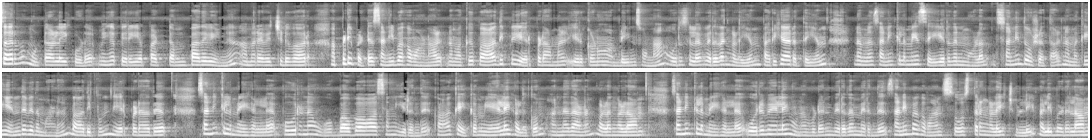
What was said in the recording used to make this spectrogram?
சர்வ முட்டாளை கூட மிகப்பெரிய பட்டம் பதவின்னு அமர வச்சிடுவார். அப்படிப்பட்ட சனி பகவானால் நமக்கு பாதிப்பு ஏற்படாமல் இருக்கணும் அப்படின்னு சொன்னால் ஒரு சில விரதங்களையும் பரிகாரத்தையும் நம்ம சனிக்கிழமை செய்கிறதன் மூலம் சனி தோஷத்தால் நமக்கு எந்த விதமான பாதிப்பும் ஏற்படாது. சனிக்கிழமைகளில் பூரண உபவாசம் இருந்து காக்கைக்கும் ஏழைகளுக்கும் அன்னதானம் வழங்கலாம். சனிக்கிழமைகளில் ஒருவேளை உணவுடன் விரதம் இருந்து சனி பகவான் சோஸ்திரங்களை சொல்லி வழிபடலாம்.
